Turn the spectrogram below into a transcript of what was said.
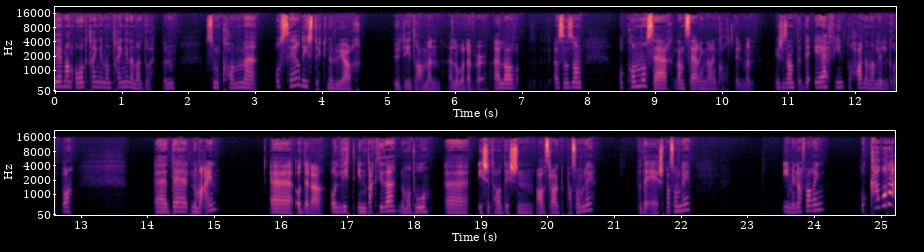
det man òg trenger, man trenger denne gruppen som kommer og ser de stykkene du gjør ute i Drammen, eller whatever. Eller altså sånn Og kommer og ser lanseringen av den kortfilmen. Ikke sant? Det er fint å ha denne lille gruppa. Eh, det er nummer én. Eh, og, det der, og litt innbakt i det, nummer to, eh, ikke ta audition-avslag personlig. For det er ikke personlig. I min erfaring. Og hva var det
